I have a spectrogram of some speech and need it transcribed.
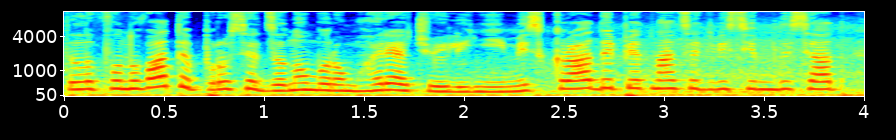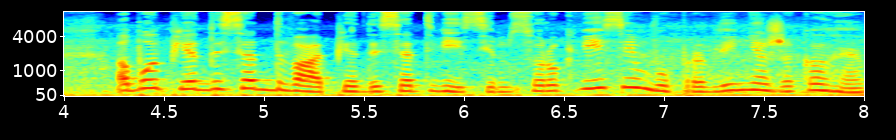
Телефонувати просять за номером гарячої лінії міськради 1580 або 52 58 48 в управління ЖКГ.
